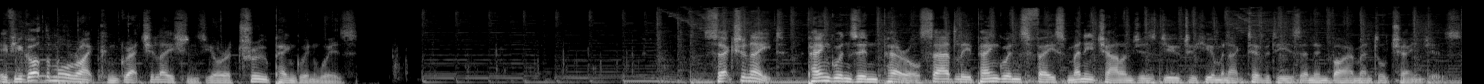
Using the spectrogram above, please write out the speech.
If you got them all right, congratulations, you're a true penguin whiz. Section 8. Penguins in peril. Sadly, penguins face many challenges due to human activities and environmental changes.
